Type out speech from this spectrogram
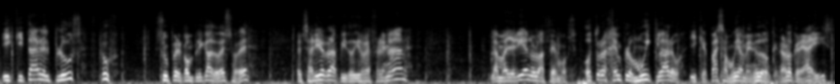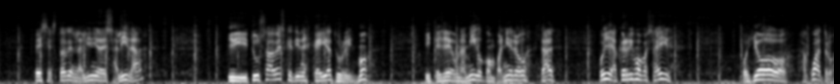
y quitar el plus, uff, súper complicado eso, ¿eh? El salir rápido y refrenar, la mayoría no lo hacemos. Otro ejemplo muy claro y que pasa muy a menudo, aunque no lo creáis, es estar en la línea de salida y tú sabes que tienes que ir a tu ritmo. Y te llega un amigo, compañero, tal, oye, ¿a qué ritmo vas a ir? Pues yo a 4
